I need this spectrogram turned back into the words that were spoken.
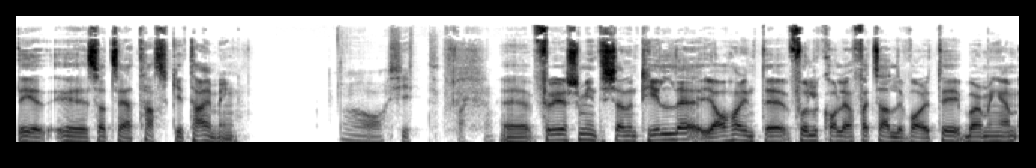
Det är eh, så att säga taskig timing. Ja, oh, shit. Eh, för er som inte känner till det, jag har inte full koll, jag har faktiskt aldrig varit i Birmingham,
